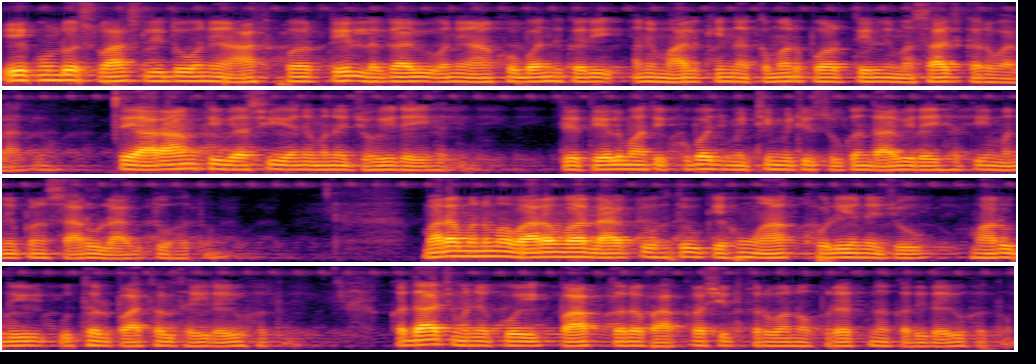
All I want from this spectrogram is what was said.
એક ઊંડો શ્વાસ લીધો અને હાથ પર તેલ લગાવ્યું અને આંખો બંધ કરી અને માલકીના કમર પર તેલની મસાજ કરવા લાગ્યો. તે આરામથી બેસી અને મને જોઈ રહી હતી. તે તેલમાંથી ખૂબ જ મીઠી મીઠી સુગંધ આવી રહી હતી, મને પણ સારું લાગતું હતું. મારા મનમાં વારંવાર લાગતું હતું કે હું આંખ ખોલી અને જોઉં મારું દિલ ઉથલ પાથલ થઈ રહ્યું હતું. કદાચ મને કોઈ પાપ તરફ આકર્ષિત કરવાનો પ્રયત્ન કરી રહ્યું હતું.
